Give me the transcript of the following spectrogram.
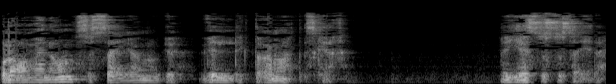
Og når han vender om, så sier han noe veldig dramatisk her. Det er Jesus som sier det.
